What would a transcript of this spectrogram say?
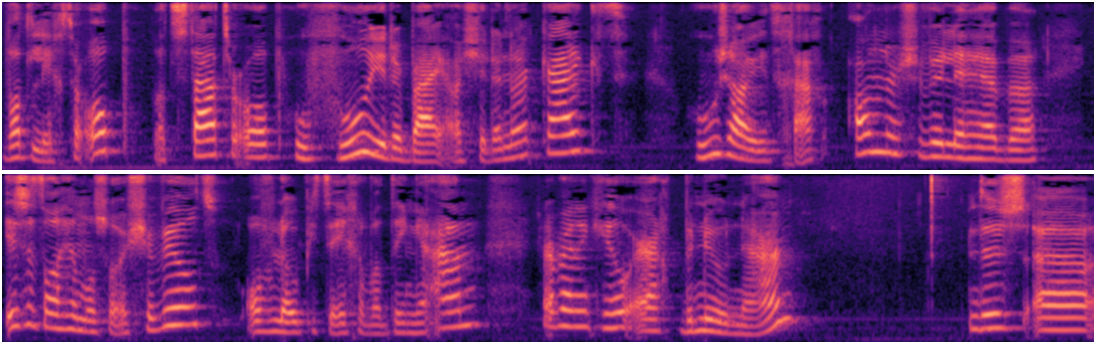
Wat ligt erop? Wat staat erop? Hoe voel je erbij als je ernaar kijkt? Hoe zou je het graag anders willen hebben? Is het al helemaal zoals je wilt? Of loop je tegen wat dingen aan? Daar ben ik heel erg benieuwd naar. Dus uh,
